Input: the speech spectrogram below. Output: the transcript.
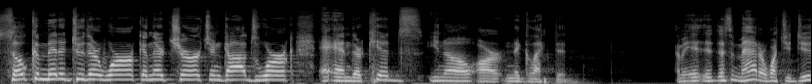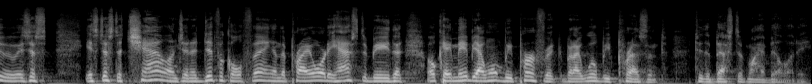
so committed to their work and their church and God's work, and their kids, you know, are neglected. I mean, it, doesn't matter what you do. It's just, it's just a challenge and a difficult thing, and the priority has to be that, okay, maybe I won't be perfect, but I will be present to the best of my ability.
